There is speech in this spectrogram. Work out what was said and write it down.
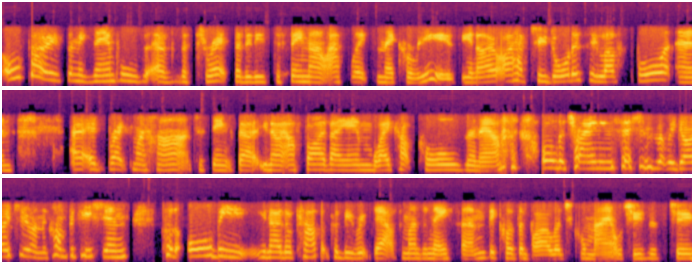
also some examples of the threat that it is to female athletes and their careers. You know, I have two daughters who love sport and it breaks my heart to think that you know our 5 a.m. wake up calls and our all the training sessions that we go to and the competitions could all be you know the carpet could be ripped out from underneath them because a biological male chooses to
